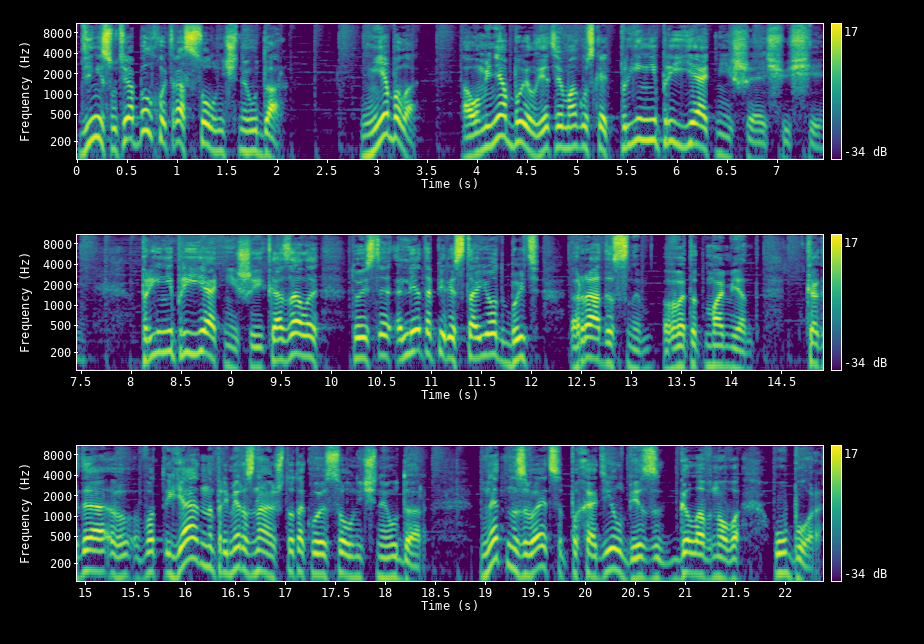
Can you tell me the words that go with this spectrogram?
Денис, у тебя был хоть раз солнечный удар? Не было? А у меня был, я тебе могу сказать, пренеприятнейшее ощущение пренеприятнейший. И казалось, то есть э, лето перестает быть радостным в этот момент. Когда э, вот я, например, знаю, что такое солнечный удар. Это называется «походил без головного убора».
